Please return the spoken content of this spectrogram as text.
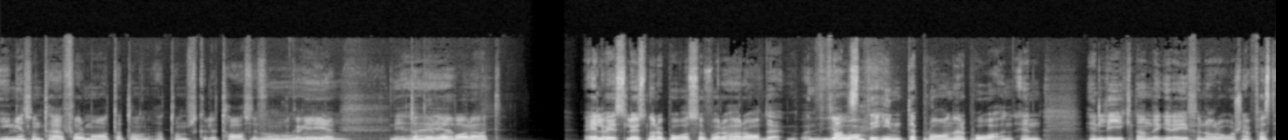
inge, sånt här format att de, att de skulle ta sig från olika grejer. Ja, Utan det var ja. bara att Elvis, lyssnar du på oss så får du höra av dig. Fanns det inte planer på en, en, en liknande grej för några år sedan? Fast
